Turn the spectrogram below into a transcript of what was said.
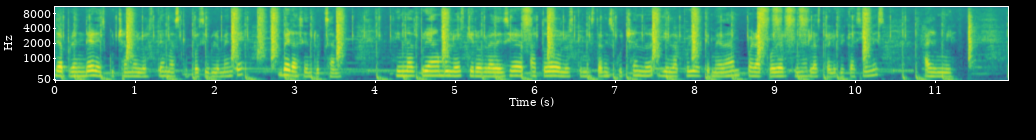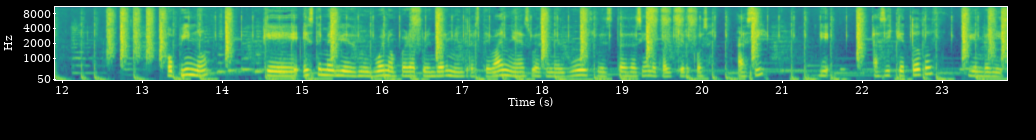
de aprender escuchando los temas que posiblemente verás en tu examen. Sin más preámbulos, quiero agradecer a todos los que me están escuchando y el apoyo que me dan para poder tener las calificaciones al mil. Opino que este medio es muy bueno para aprender mientras te bañas vas en el bus o estás haciendo cualquier cosa. Así, así que todos bienvenidos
